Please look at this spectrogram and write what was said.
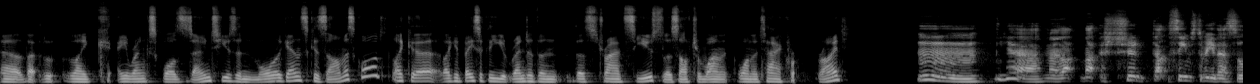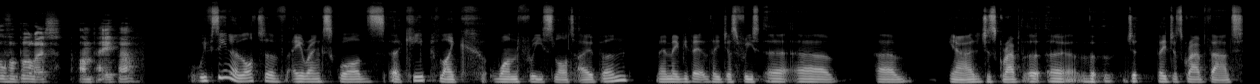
uh, that like A rank squads don't use it more against Kazama squad. Like uh, like it basically rendered the the strats useless after one one attack, right? Hmm. Yeah. No. That that should that seems to be their silver bullet on paper. We've seen a lot of A rank squads uh, keep like one free slot open. Maybe they they just free uh, uh, uh yeah, just grab the, uh, the j- they just grab that.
